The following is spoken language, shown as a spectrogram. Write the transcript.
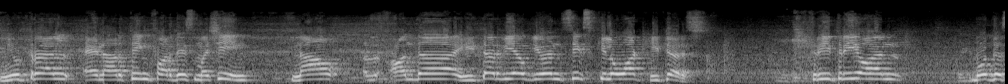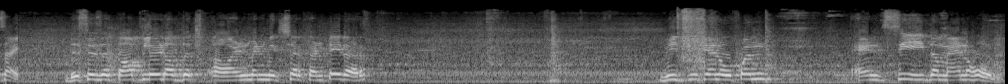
neutral and earthing for this machine. Now on the heater we have given 6 kilowatt heaters. 3 3 on both the side this is the top lid of the uh, ointment mixture container which you can open and see the manhole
